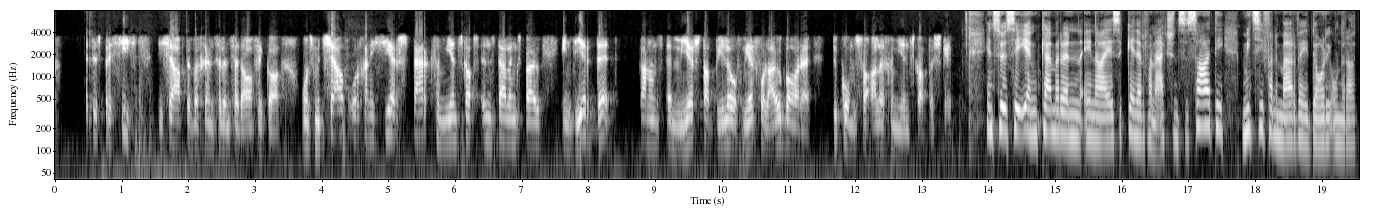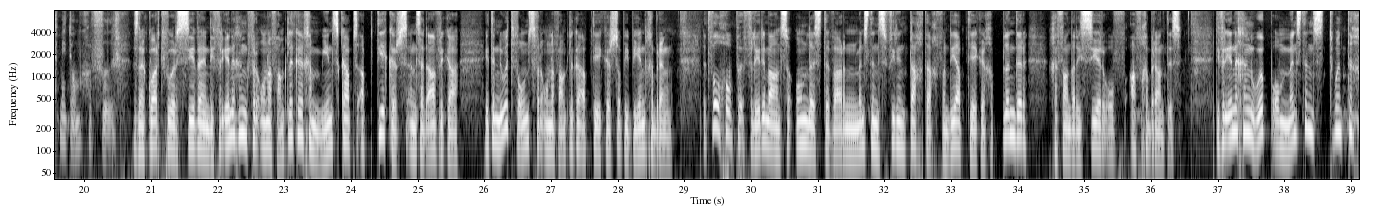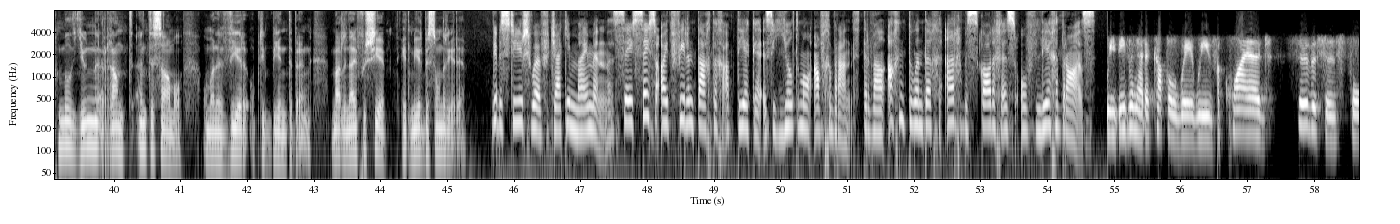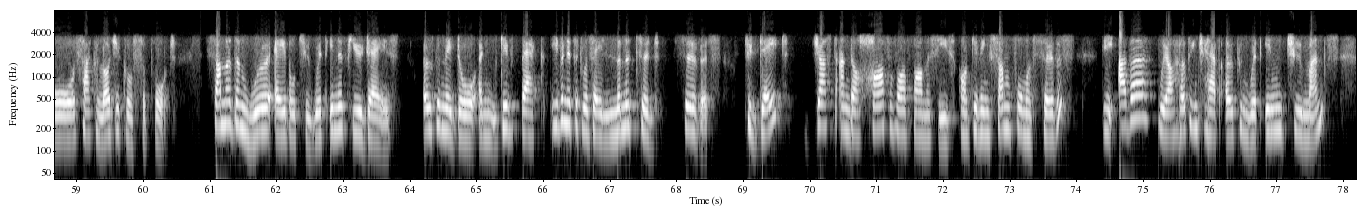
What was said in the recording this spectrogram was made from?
Dit is presies dieselfde beginsel in Suid-Afrika. Ons moet self organiseer, sterk gemeenskapsinstellings bou en deur dit kan ons 'n meer stabiele of meer volhoubare toekoms vir alle gemeenskappe skep. En so sê een Cameron en hy is 'n kenner van Action Society, Mitsi van der Merwe het daardie onderhoud met hom gevoer. Dis nou kwart voor 7 en die Vereniging vir Onafhanklike Gemeenskapsaptekers in Suid-Afrika het 'n noodfonds vir onafhanklike aptekers op die been gebring. Dit volg op verlede maand se onluste waarin minstens 84 van die apteke geplunder, gevandaliseer of afgebrand is. Die vereniging hoop om minstens 20 miljoen rand in te samel om hulle weer op die been te bring. Marlenae Forsie het meer besonderhede. Die bestuurshoof Jackie Meyman sê 6 uit 84 apteke is heeltemal afgebrand terwyl 28 erg beskadig is of leeggedra is. We've even had a couple where we've acquired services for psychological support. Some of them were able to within a few days open their door and give back even if it was a limited service. To date, just under half of our pharmacies are giving some form of service. The other we are hoping to have open within two months.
